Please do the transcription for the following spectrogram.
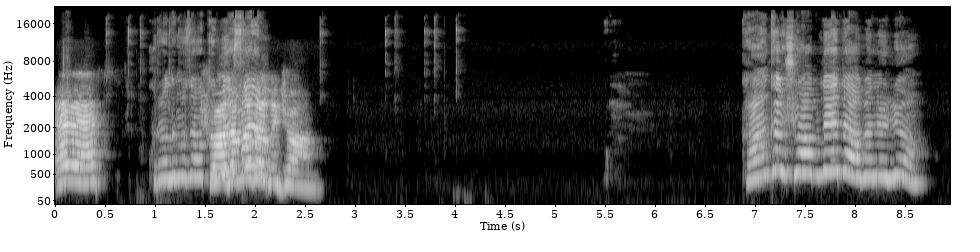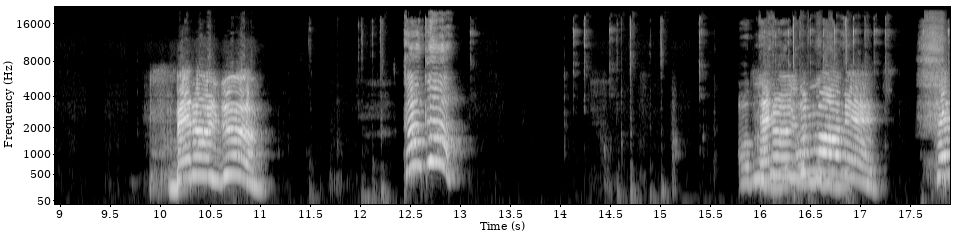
Evet. Kuralımızı Şu hatırlıyorsun. adama dalacağım. Kanka şu ablaya da ben ölüyorum. Ben öldüm. Kanka! Abla, Sen öldün. Ahmet? Sen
